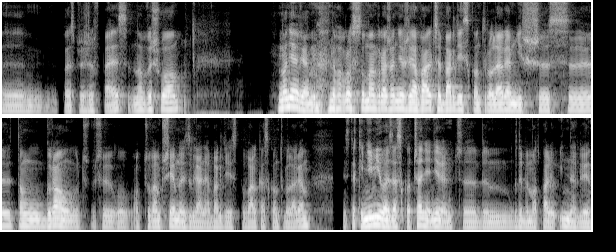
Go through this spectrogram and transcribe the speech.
ym, to jest przecież FPS, no wyszło, no nie wiem, no po prostu mam wrażenie, że ja walczę bardziej z kontrolerem niż z y, tą grą, czy, czy odczuwam przyjemność z grania, bardziej jest to walka z kontrolerem. Więc takie niemiłe zaskoczenie, nie wiem, czy bym, gdybym odpalił inne gry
